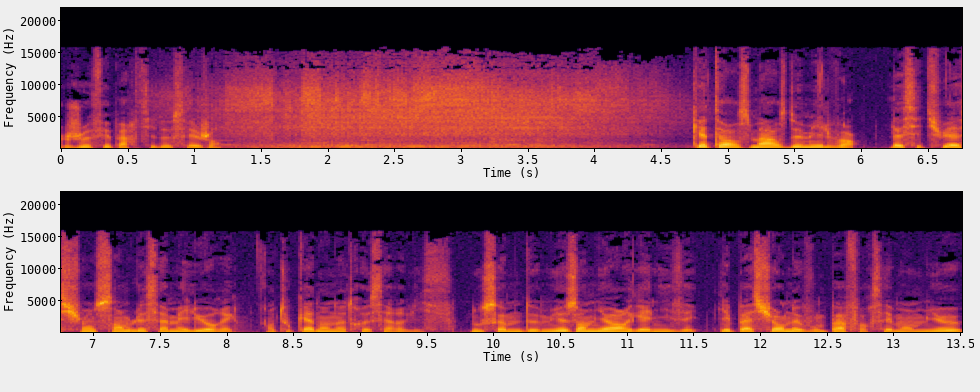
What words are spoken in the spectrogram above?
je fais partie de ces gens. 14 mars 2020. La situation semble s'améliorer, en tout cas dans notre service. Nous sommes de mieux en mieux organisés. Les patients ne vont pas forcément mieux,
